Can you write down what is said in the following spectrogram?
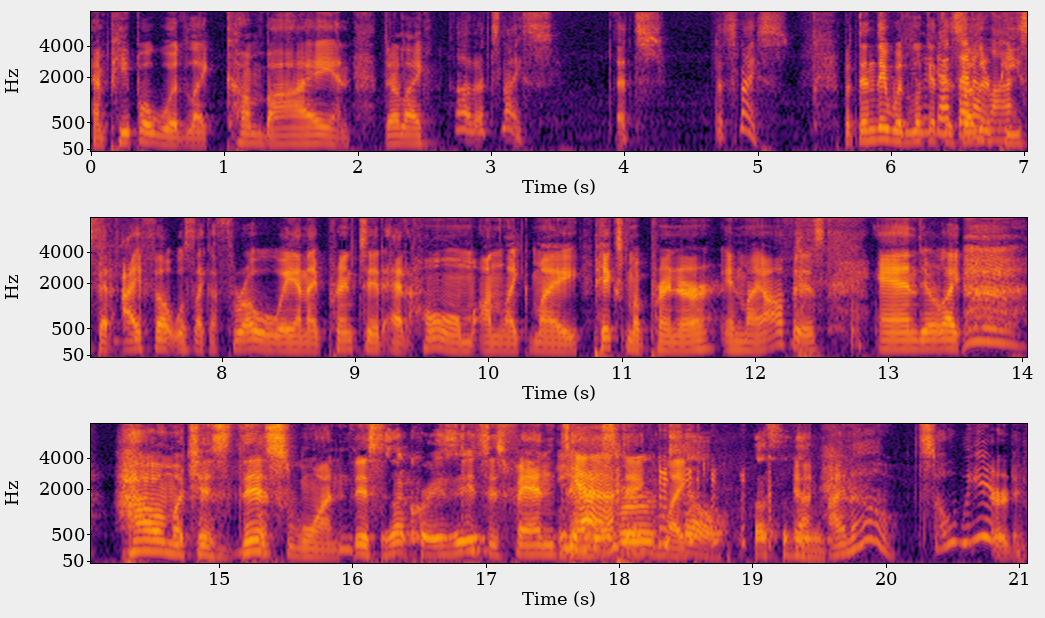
And people would like come by and they're like, "Oh, that's nice. That's that's nice." But then they would look We at this other piece that I felt was like a throwaway, and I printed at home on like my Pixma printer in my office, and they're like, "How much is this one? This Isn't that crazy? this is fantastic." Never I'm like, tell. That's the thing. I know. It's so weird.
